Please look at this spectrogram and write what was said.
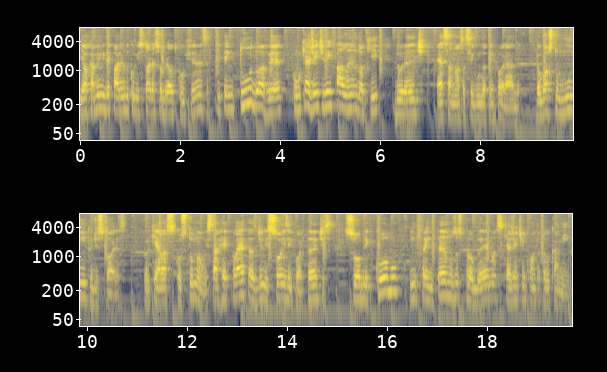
e eu acabei me deparando com uma história sobre autoconfiança que tem tudo a ver com o que a gente vem falando aqui durante essa nossa segunda temporada. Eu gosto muito de histórias, porque elas costumam estar repletas de lições importantes sobre como enfrentamos os problemas que a gente encontra pelo caminho.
